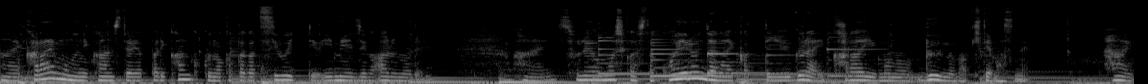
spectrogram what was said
はい、辛いものに関してはやっぱり韓国の方が強いっていうイメージがあるので、それをもしかしたら超えるんじゃないかっていうぐらい辛いものブームが来てますね。はい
